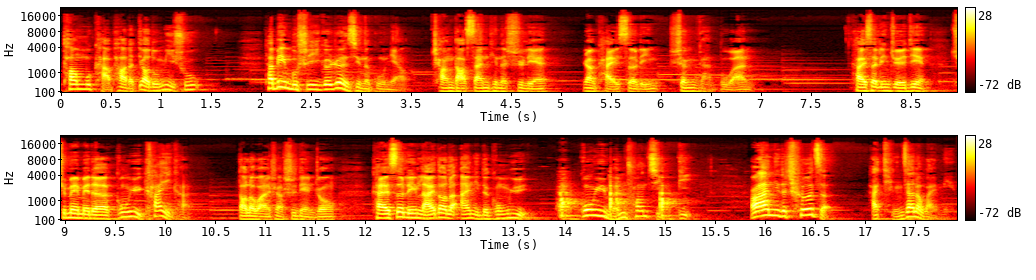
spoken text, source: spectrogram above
汤姆·卡帕的调度秘书。她并不是一个任性的姑娘，长达三天的失联让凯瑟琳深感不安。凯瑟琳决定去妹妹的公寓看一看。到了晚上十点钟，凯瑟琳来到了安妮的公寓，公寓门窗紧闭，而安妮的车子。还停在了外面。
